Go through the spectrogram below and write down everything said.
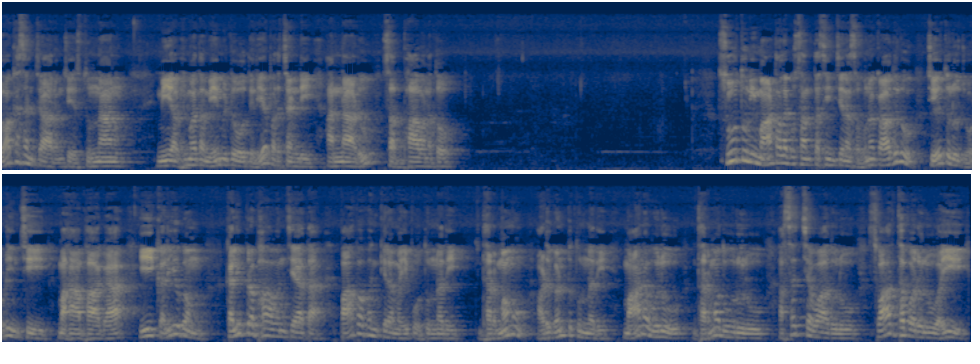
లోక సంచారం చేస్తున్నాను. మీ అభిమతమేమిటో తెలియపరచండి అన్నాడు సద్భావనతో. సూతుని మాటలకు సంతసించిన సౌనకాదులు చేతులు జోడించి మహాభాగా ఈ కలియుగం కలిప్రభావం చేత పాపపంకిలమైపోతున్నది ధర్మము అడుగంటుతున్నది. మానవులు ధర్మదూరులు అసత్యవాదులు స్వార్థపరులు అయి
